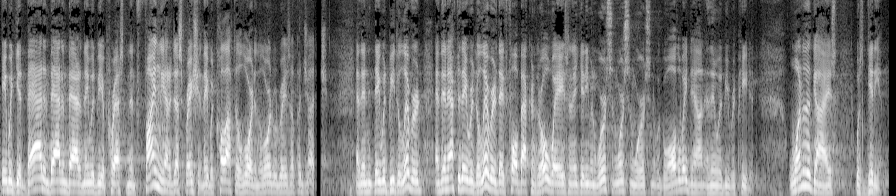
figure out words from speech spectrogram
it would get bad and bad and bad and they would be oppressed. And then finally, out of desperation, they would call out to the Lord and the Lord would raise up a judge. And then they would be delivered. And then after they were delivered, they'd fall back into their old ways and they'd get even worse and worse and worse. And it would go all the way down and then it would be repeated. One of the guys was Gideon.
